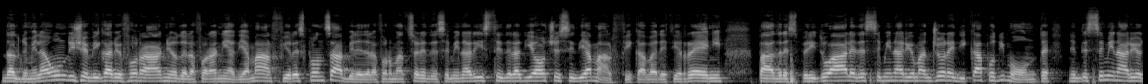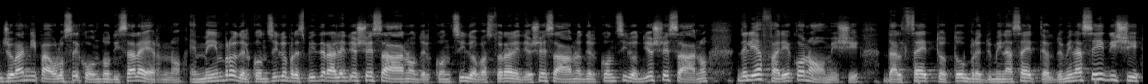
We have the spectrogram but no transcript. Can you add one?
dal 2011 vicario foraneo della forania di Amalfi, responsabile della formazione dei seminaristi della diocesi di Amalfi, Cavale Tirreni, padre spirituale del seminario maggiore di Capodimonte e del seminario Giovanni Paolo II di Salerno, è membro del Consiglio Presbiterale Diocesano, del Consiglio Pastorale Diocesano e del Consiglio Diocesano degli Affari Economici. Dal 7 ottobre 2007 al 2016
